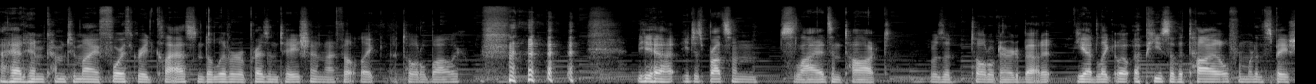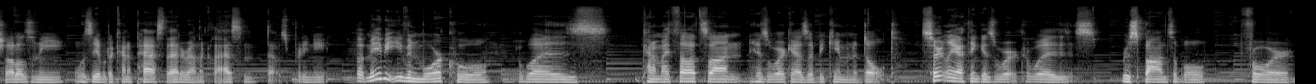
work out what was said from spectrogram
I had him come to my fourth grade class and deliver a presentation. I felt like a total baller. yeah, he just brought some slides and talked. Was a total nerd about it. He had like a, piece of the tile from one of the space shuttles, and he was able to kind of pass that around the class, and that was pretty neat. But maybe even more cool was kind of my thoughts on his work as I became an adult. Certainly, I think his work was responsible for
